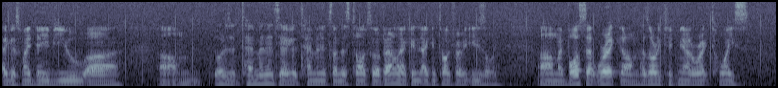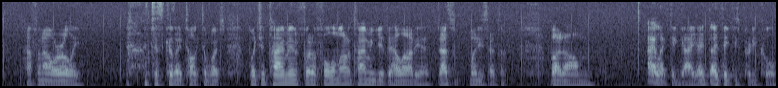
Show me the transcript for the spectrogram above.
I guess my debut. Uh, um, what is it? Ten minutes? Yeah, I got ten minutes on this talk. So apparently I can I can talk very easily. Um, my boss at work um, has already kicked me out of work twice, half an hour early, just because I talk too much. Put your time in for the full amount of time and get the hell out of here. That's what he said to me. But um, I like the guy. I, I think he's pretty cool.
